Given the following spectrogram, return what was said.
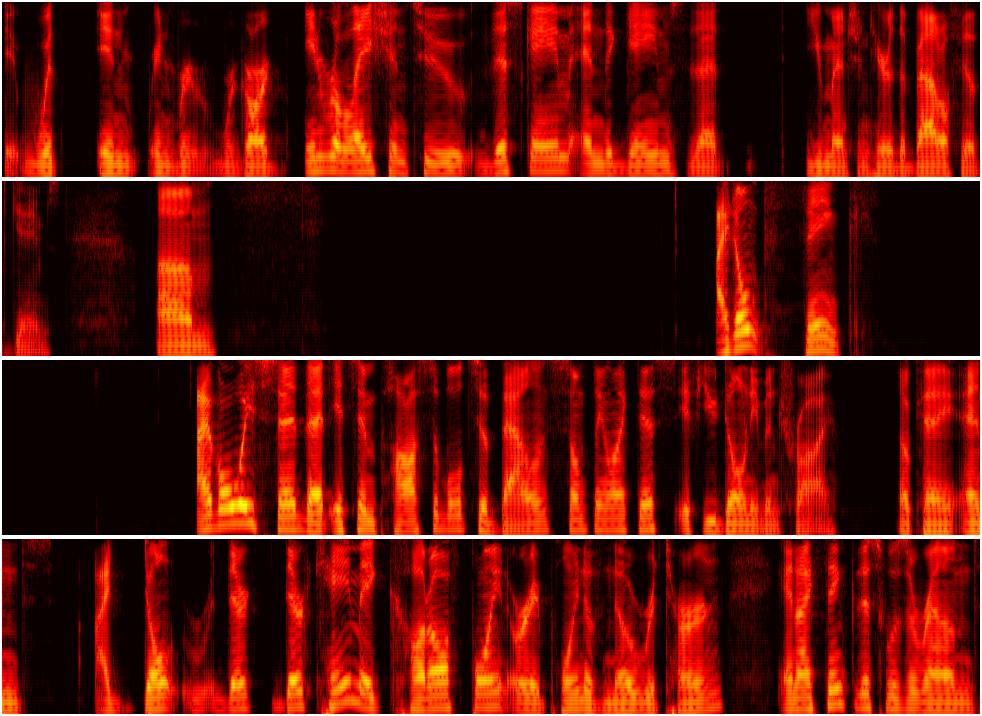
It, with in in re regard in relation to this game and the games that you mentioned here, the Battlefield games. Um, I don't think I've always said that it's impossible to balance something like this if you don't even try. Okay? And I don't there there came a cutoff point or a point of no return, and I think this was around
